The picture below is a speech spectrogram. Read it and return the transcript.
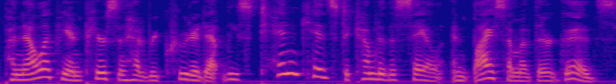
Penelope and Pearson had recruited at least 10 kids to come to the sale and buy some of their goods.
